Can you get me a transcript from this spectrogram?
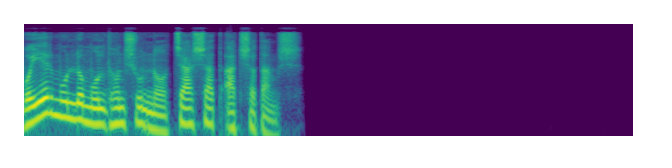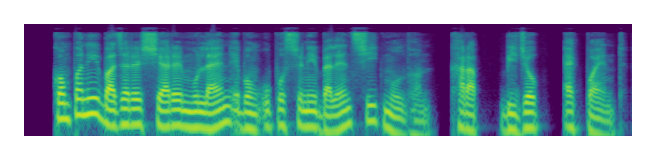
বইয়ের মূল্য মূলধন শূন্য চার সাত আট শতাংশ। কোম্পানির বাজারের শেয়ারের মূল্যায়ন এবং উপশ্রেণীর ব্যালেন্স শিট মূলধন, খারাপ বিযোগ এক পয়েন্ট।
